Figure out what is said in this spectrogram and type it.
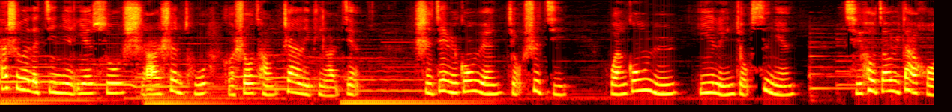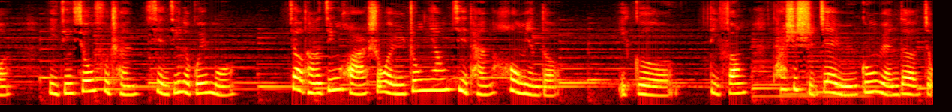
它是为了纪念耶稣十二圣徒和收藏战利品而建，始建于公元九世纪，完工于一零九四年，其后遭遇大火，已经修复成现今的规模。教堂的精华是位于中央祭坛后面的一个地方，它是始建于公元的九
